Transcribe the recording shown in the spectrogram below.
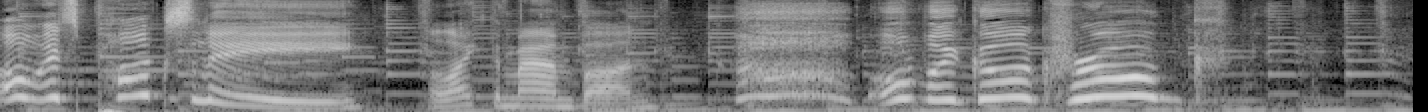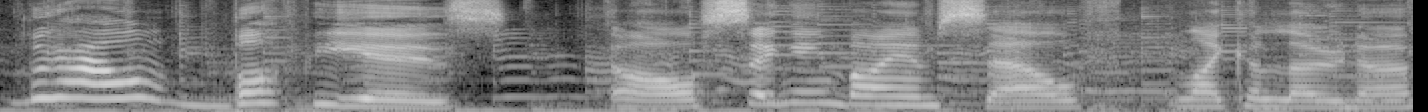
Oh, it's Pugsley. I like the man bun. oh my god, Kronk! Look how buff he is. Oh, singing by himself, like a loner.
